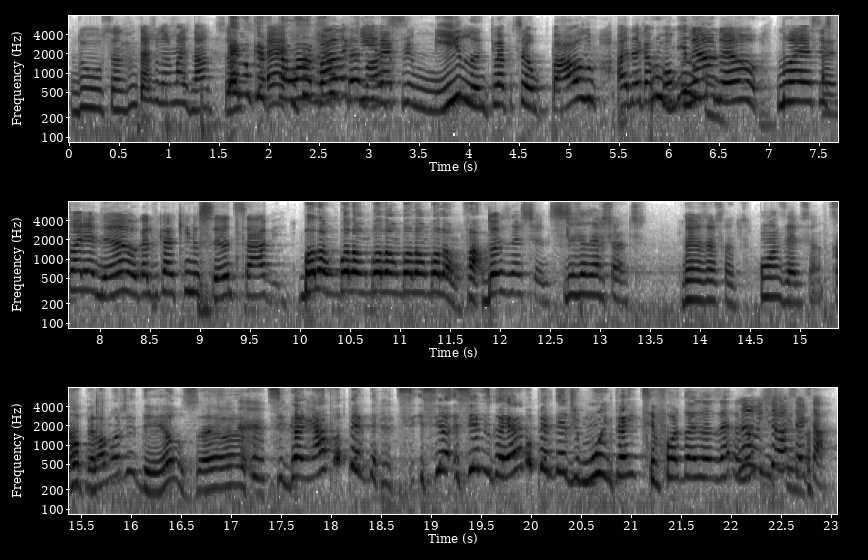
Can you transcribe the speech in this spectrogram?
do Santos, não tá jogando mais nada. do Santos. Ele não quer ficar É, lá, né? fala que vai pro Milan, que vai pro São Paulo, aí daqui a pouco, não, não, não é essa história não, eu quero ficar aqui no Santos, sabe? Bolão, bolão, bolão, bolão, bolão. Fala. 2x0 Santos. 2x0 Santos. 2x0 Santos. 1x0 Santos. Oh, pelo amor de Deus. é, se ganhar, vou perder. Se, se- se eles ganharem, eu vou perder de muito, hein? Se for 2x0, Não, e se eu acertar?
